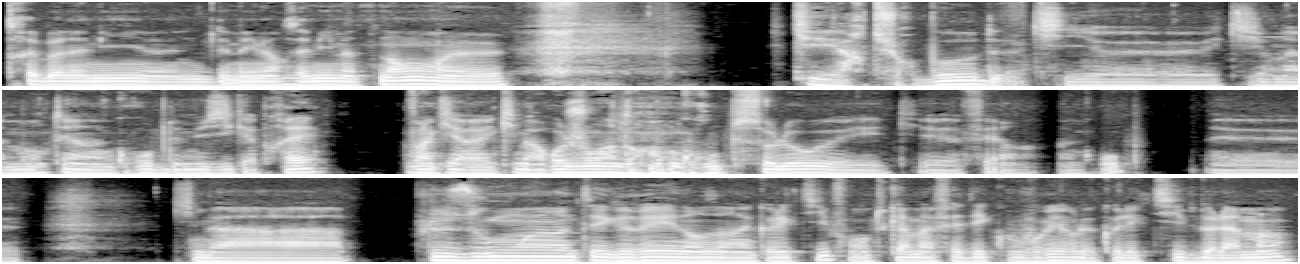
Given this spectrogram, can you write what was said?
très bon ami, une de mes meilleures amies maintenant, euh, qui est Arthur Baud, qui, qui en a monté un groupe de musique après, enfin qui, qui m'a rejoint dans mon groupe solo et qui a fait un, un groupe. Euh, qui m'a plus ou moins intégré dans un collectif, ou en tout cas m'a fait découvrir le collectif de la main,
